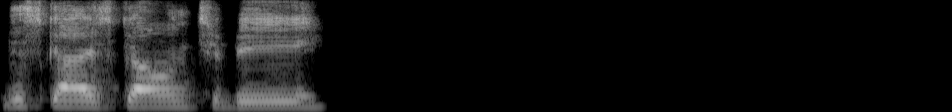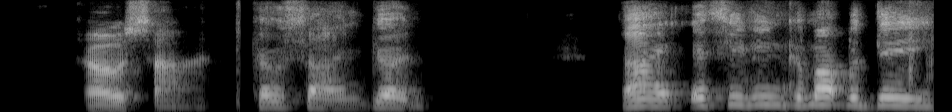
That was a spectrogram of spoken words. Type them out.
This guy's going to be Cosine. cosine, good. All right, let's see if you can come up with D.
